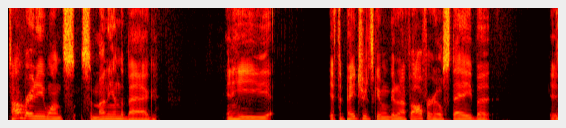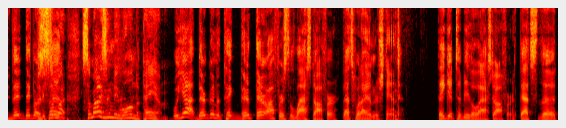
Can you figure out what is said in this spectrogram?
Tom Brady wants some money in the bag, and he, if the Patriots give him a good enough offer, he'll stay. But They, they've already said somebody's gonna be willing to pay him. Well, yeah, they're going to take their their offer is the last offer. That's what I understand. They get to be the last offer. That's the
